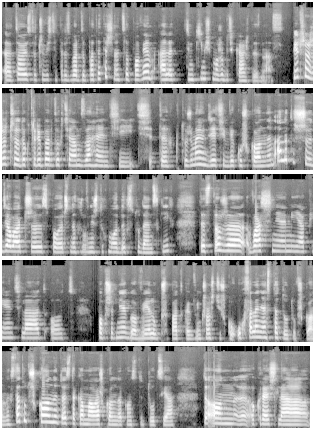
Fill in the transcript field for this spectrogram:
e, to jest oczywiście teraz bardzo patetyczne, co powiem, ale tym kimś może być każdy z nas. Pierwsza rzecz, do której bardzo chciałam zachęcić tych, którzy mają dzieci w wieku szkolnym, ale też działaczy społecznych, również tych młodych studenckich, to jest to, że właśnie mija 5 lat od poprzedniego w wielu przypadkach, w większości szkół, uchwalenia statutów szkolnych. Statut szkolny to jest taka mała szkolna konstytucja. To on e, określa,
